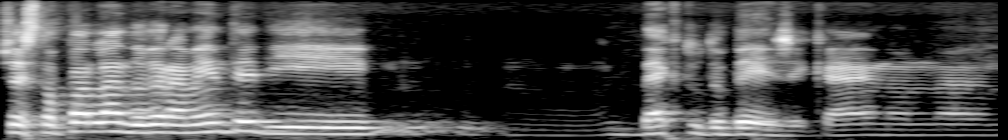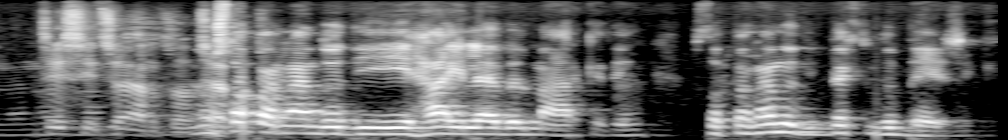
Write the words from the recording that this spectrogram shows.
cioè sto parlando veramente di back to the basic, eh? non, non, sì, sì, certo, non certo. sto parlando di high level marketing, sto parlando di back to the basic.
